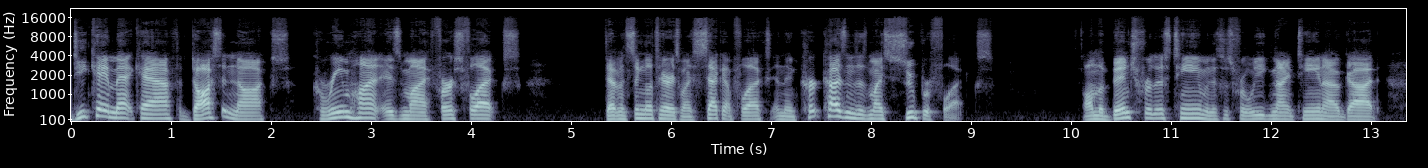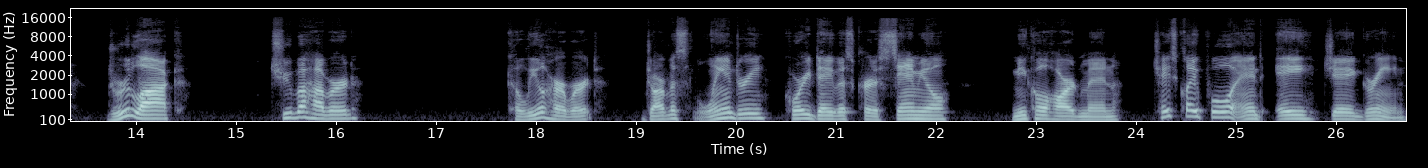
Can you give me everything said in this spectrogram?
DK Metcalf, Dawson Knox, Kareem Hunt is my first flex. Devin Singletary is my second flex, and then Kirk Cousins is my super flex. On the bench for this team, and this is for League 19, I've got Drew Lock, Chuba Hubbard, Khalil Herbert, Jarvis Landry, Corey Davis, Curtis Samuel, Mecole Hardman, Chase Claypool, and AJ Green.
